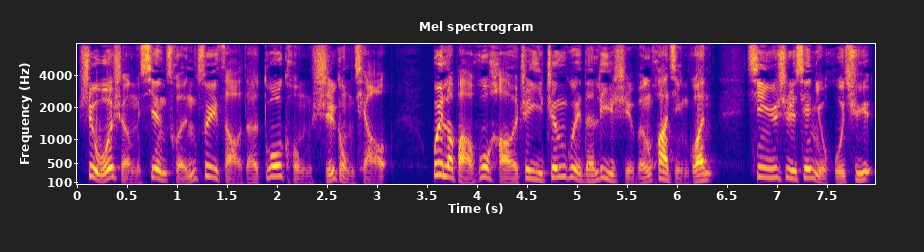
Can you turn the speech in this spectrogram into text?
是我省现存最早的多孔石拱桥。为了保护好这一珍贵的历史文化景观，新余市仙女湖区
